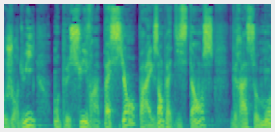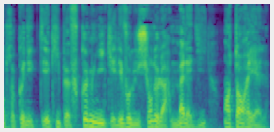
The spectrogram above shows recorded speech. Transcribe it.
Aujourd'hui, on peut suivre un patient, par exemple à distance, grâce aux montres connectées qui peuvent communiquer l'évolution de leur maladie en temps réel,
